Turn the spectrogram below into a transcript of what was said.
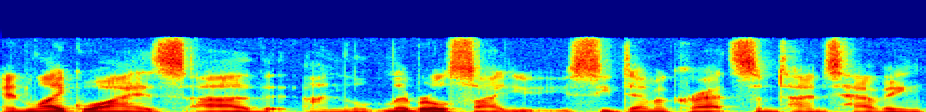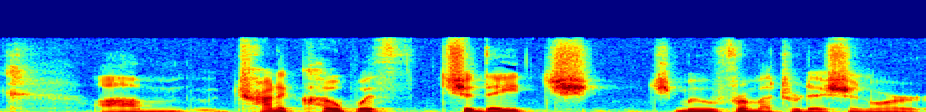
And likewise, uh, the, on the liberal side, you, you see Democrats sometimes having um, trying to cope with should they ch- move from a tradition or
